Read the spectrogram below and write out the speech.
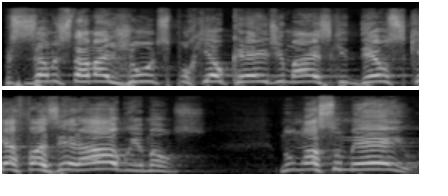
Precisamos estar mais juntos, porque eu creio demais que Deus quer fazer algo, irmãos, no nosso meio.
